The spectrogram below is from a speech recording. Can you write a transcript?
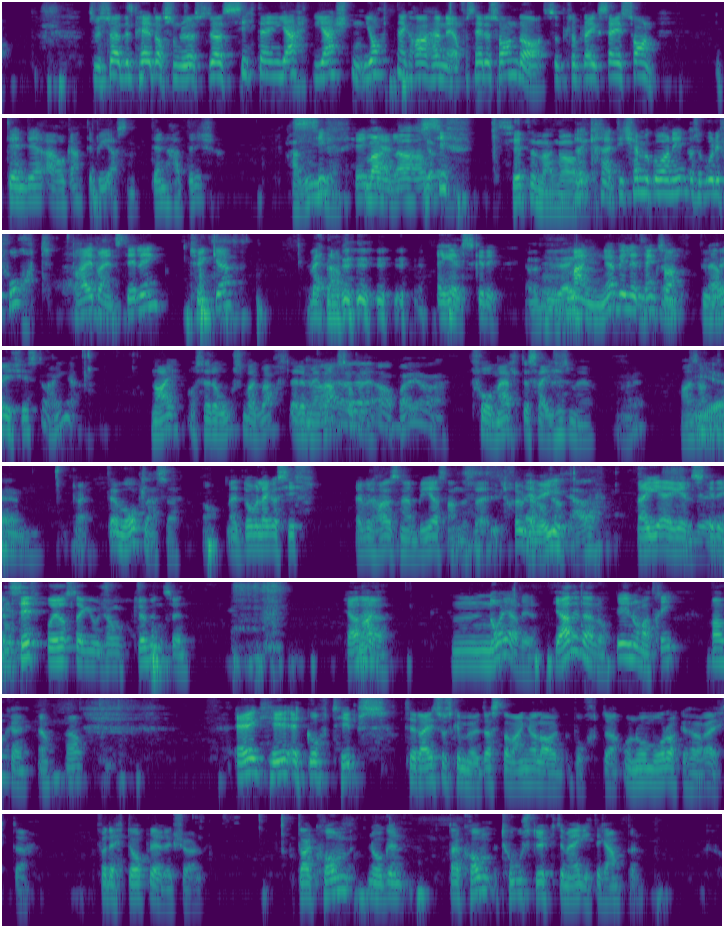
Så hvis du hadde Pedersen, du, hadde sett den yachten jeg har her nede, for å si det sånn, da, så pleier jeg å si sånn Den der arrogante byassen, den hadde de ikke. Siff. er Mangler. Mange av Det er De kommer gående inn, og så går de fort. Brei beinstilling, tygger. Vet du. Jeg elsker dem. Ja, Mange ville tenkt sånn Du er ikke i Stavanger. Nei, og så er det Rosenberg Verft. Er det med Ja, verftsarbeidere? det er. Formelt, det sier ikke så mye. Nei. Nei, sant? De, eh, det er vår klasse. Ja, men da vil jeg ha SIF. Jeg vil ha det sånne byer som er utrolig Jeg ja. Nei, jeg, jeg elsker de. Men SIF bryr seg jo ikke om klubben sin. Ja, Nei. det? Mm, Nå gjør de det. Gjør de det nå? De er nummer tre. OK. ja Jeg har et godt tips til de som skal møte Stavanger-lag borte, og nå må dere høre etter. For dette opplevde jeg sjøl. Det kom, noen, der kom to stykk til meg etter kampen.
